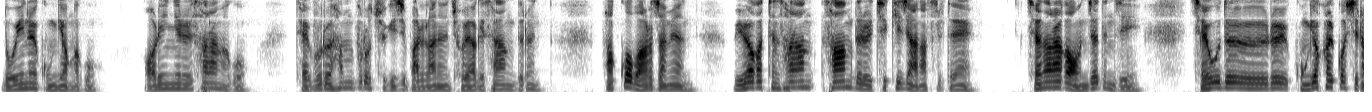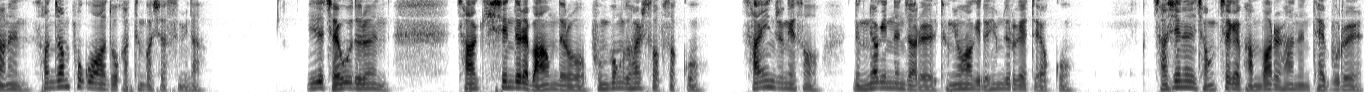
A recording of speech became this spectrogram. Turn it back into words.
노인을 공경하고 어린이를 사랑하고 대부를 함부로 죽이지 말라는 조약의 사항들은 바꿔 말하자면 위와 같은 사항, 사항들을 지키지 않았을 때 제 나라가 언제든지 제후들을 공격할 것이라는 선전포고와도 같은 것이었습니다. 이제 제후들은 자신들의 마음대로 분봉도 할 수 없었고 사인 중에서 능력 있는 자를 등용하기도 힘들게 되었고 자신의 정책에 반발을 하는 대부를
